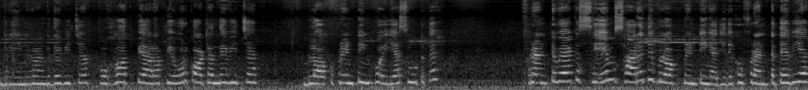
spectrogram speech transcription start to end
ਗ੍ਰੀਨ ਰੰਗ ਦੇ ਵਿੱਚ ਹੈ, ਬਹੁਤ ਪਿਆਰਾ ਪਿਓਰ ਕਾਟਨ ਦੇ ਵਿੱਚ ਹੈ। ਬਲੌਕ ਪ੍ਰਿੰਟਿੰਗ ਹੋਈ ਹੈ ਸੂਟ ਤੇ। ਫਰੰਟ ਬੈਕ ਸੇਮ ਸਾਰੇ ਤੇ ਬਲੌਕ ਪ੍ਰਿੰਟਿੰਗ ਹੈ ਜੀ, ਦੇਖੋ ਫਰੰਟ ਤੇ ਵੀ ਹੈ।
